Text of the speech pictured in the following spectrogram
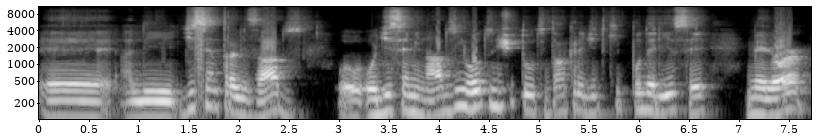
é, ali descentralizados ou, ou, disseminados em outros institutos. Então, acredito que poderia ser melhor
